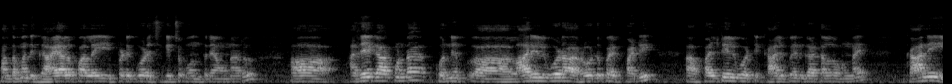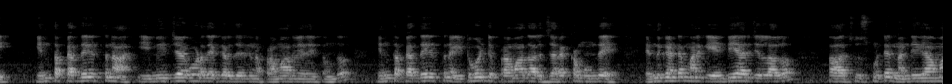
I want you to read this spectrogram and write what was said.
కొంతమంది గాయాల పాలయ్యి ఇప్పటికి కూడా చికిత్స పొందుతూనే ఉన్నారు. అదే కాకుండా కొన్ని లారీలు కూడా రోడ్డుపై పడి పల్టీలు కొట్టి కాలిపోయిన ఘటనలు ఉన్నాయి. కానీ ఇంత పెద్ద ఎత్తున ఈ మీర్జాగూడ దగ్గర జరిగిన ప్రమాదం ఏదైతే ఉందో ఇంత పెద్ద ఎత్తున ఇటువంటి ప్రమాదాలు జరగకముందే ఎందుకంటే మనకి ఎన్టీఆర్ జిల్లాలో చూసుకుంటే నందిగామ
